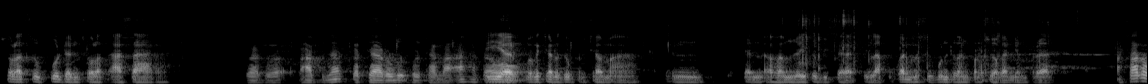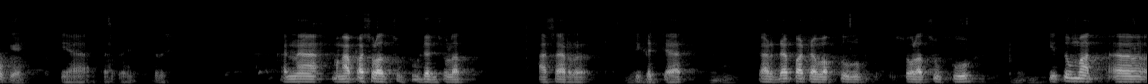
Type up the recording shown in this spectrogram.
sholat subuh dan sholat asar artinya kejar untuk berjamaah atau iya mengejar untuk berjamaah. Dan dan alhamdulillah itu bisa dilakukan meskipun dengan perjuangan yang berat. Asar oke? Ya sampai terus karena mengapa sholat subuh dan sholat asar dikejar? Mm-mm. karena pada waktu sholat subuh itu mat- eh,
